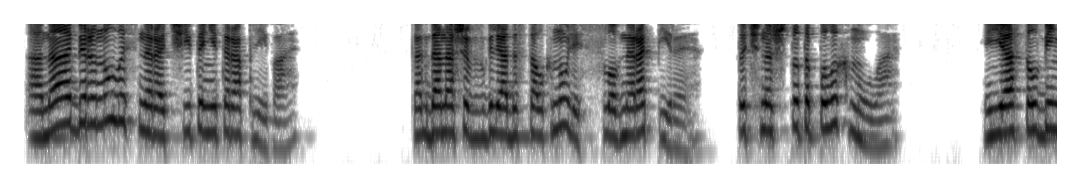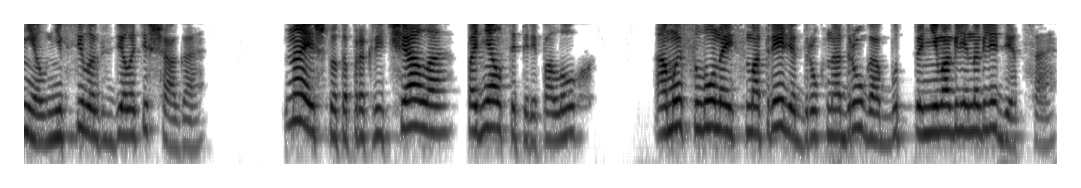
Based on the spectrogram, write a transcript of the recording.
она обернулась нарочито неторопливо — когда наши взгляды столкнулись, словно рапиры, точно что-то полыхнуло. И я остолбенел, не в силах сделать и шага. Най что-то прокричала, поднялся переполох, а мы с Луной смотрели друг на друга, будто не могли наглядеться.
